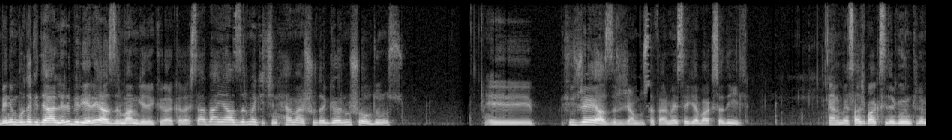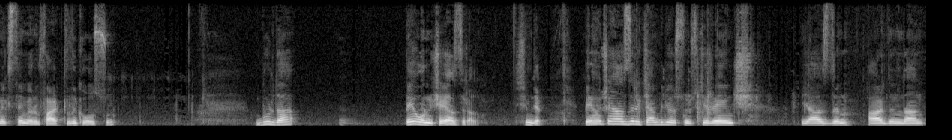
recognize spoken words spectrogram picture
benim buradaki değerleri bir yere yazdırmam gerekiyor arkadaşlar. Ben yazdırmak için hemen şurada görmüş olduğunuz eee, hücreye yazdıracağım bu sefer. MSG Box'a değil. Yani mesaj box ile görüntülemek istemiyorum. Farklılık olsun. Burada B13'e yazdıralım. Şimdi B13'e yazdırırken biliyorsunuz ki range yazdım. Ardından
